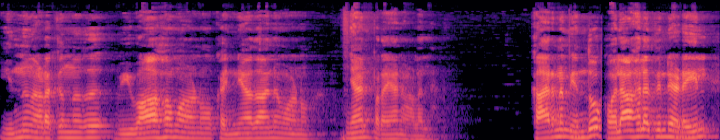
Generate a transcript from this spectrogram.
ഇന്ന് നടക്കുന്നത് വിവാഹമാണോ കന്യാദാനമാണോ ഞാൻ പറയാൻ ആളല്ല. കാരണം എന്തോ കോലാഹലത്തിന്റെ ഇടയിൽ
